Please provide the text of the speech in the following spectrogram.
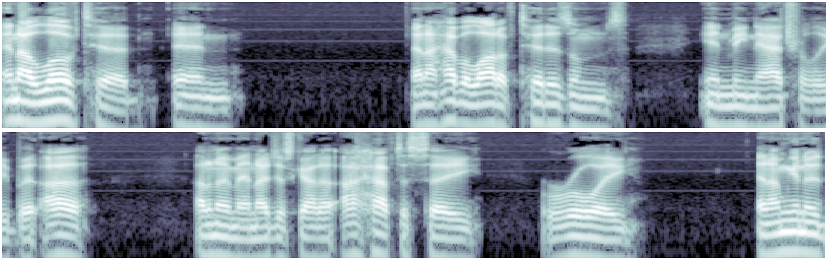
and I love Ted, and and I have a lot of Tedisms in me naturally, but I, I don't know, man. I just gotta, I have to say Roy and I'm gonna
